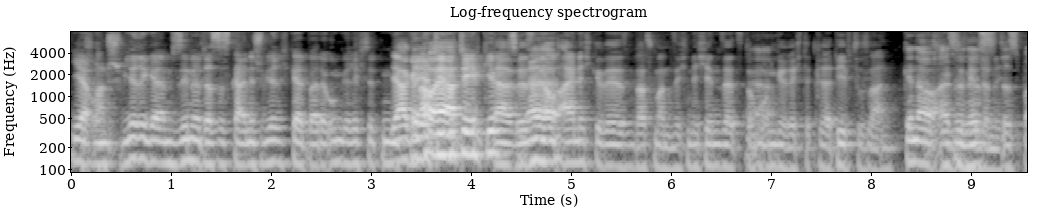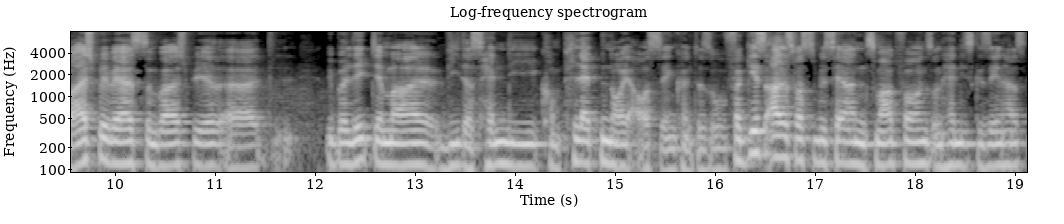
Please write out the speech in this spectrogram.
ja und schwieriger im Sinne, dass es keine Schwierigkeit bei der ungerichteten ja, genau, Kreativität ja. gibt. Ja, wir sind ja auch einig gewesen, dass man sich nicht hinsetzt, um ungerichtet kreativ zu sein. Genau, das also das, das, Beispiel wäre es zum Beispiel, äh, überleg dir mal, wie das Handy komplett neu aussehen könnte. So, vergiss alles, was du bisher an Smartphones und Handys gesehen hast.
